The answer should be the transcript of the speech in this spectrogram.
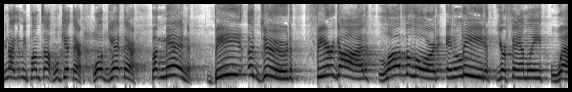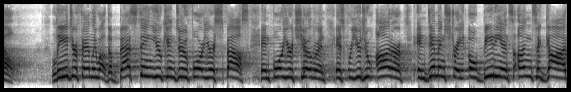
you're not getting me pumped up. We'll get there. We'll get there. But men, be a dude, fear God, love the Lord, and lead your family well. Lead your family well. The best thing you can do for your spouse and for your children is for you to honor and demonstrate obedience unto God,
